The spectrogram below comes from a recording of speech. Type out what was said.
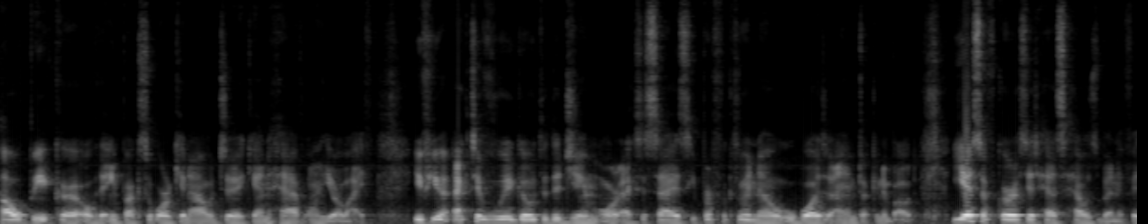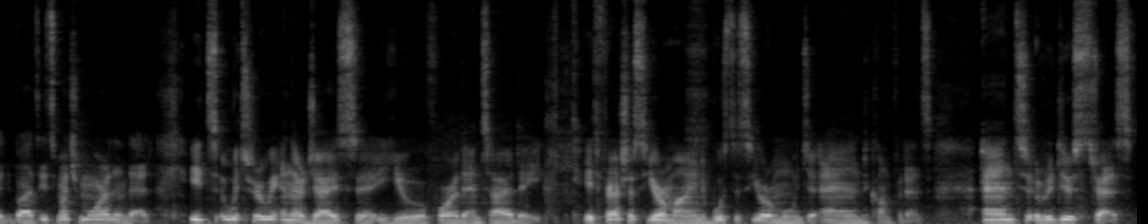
how big uh, of the impacts working out uh, can have on your life if you actively go to the gym or exercise, you perfectly know what I am talking about. Yes, of course, it has health benefit, but it's much more than that. It literally energizes uh, you for the entire day. It freshes your mind, boosts your mood and confidence, and reduce stress.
